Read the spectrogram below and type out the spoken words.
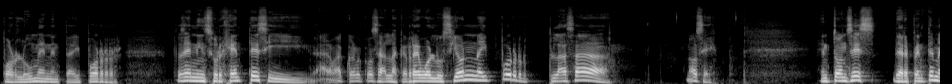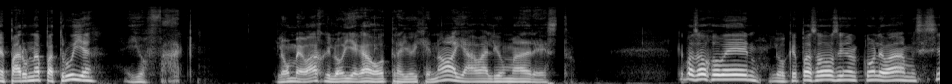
por Lumen, ahí por, pues en Insurgentes y, ah, no me acuerdo cosa, la Revolución, ahí por Plaza, no sé. Entonces, de repente me para una patrulla y yo, fuck. Y luego me bajo y luego llega otra. Yo dije, no, ya valió madre esto. ¿Qué pasó, joven? Lo que pasó, señor, ¿cómo le va? Me dice, sí,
